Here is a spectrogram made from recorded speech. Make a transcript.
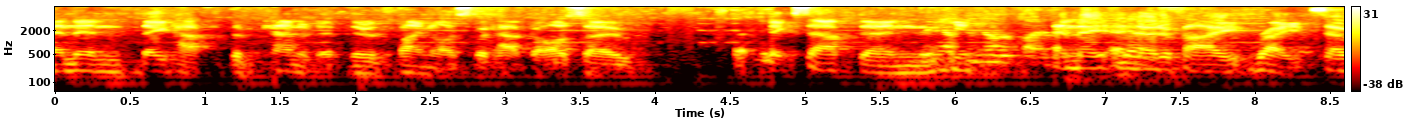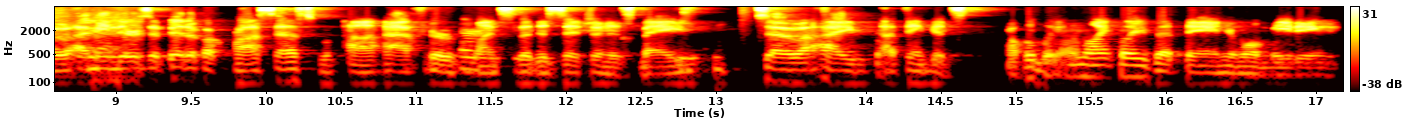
And then they have, the candidate, the finalists would have to also accept and, you know, and they, and Yes. notify, right. So, I mean, there's a bit of a process, uh, after, once the decision is made. So I, I think it's probably unlikely that the annual meeting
